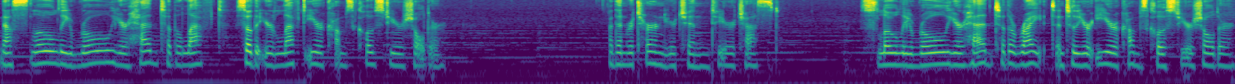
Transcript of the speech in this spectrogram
Now slowly roll your head to the left so that your left ear comes close to your shoulder. And then return your chin to your chest. Slowly roll your head to the right until your ear comes close to your shoulder.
